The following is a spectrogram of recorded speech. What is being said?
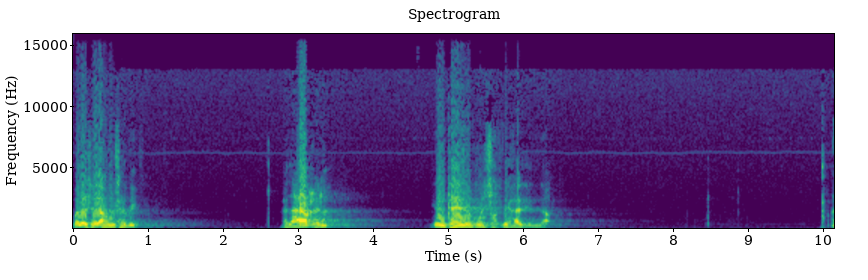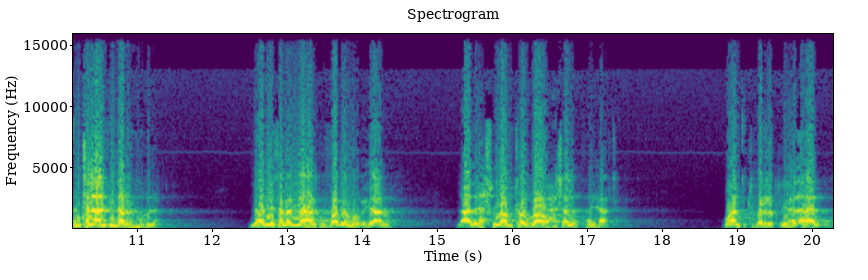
وليس لهم سبيل. فلا يقل ينتهز الفرصة في هذه الدار. أنت الآن في دار المهلة. دار يتمناها الكفار يوم القيامة. لعل يحصل لهم توبة وحسنة هيهات وأنت تفرط فيها الآن.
